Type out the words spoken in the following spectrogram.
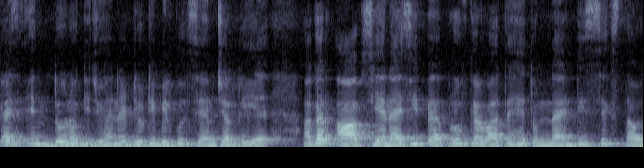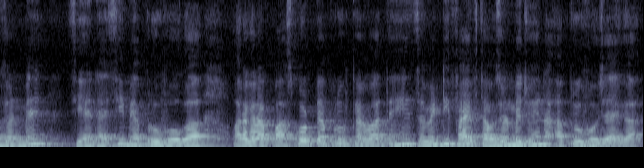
गैस इन दोनों की जो है ना, ड्यूटी बिल्कुल सेम चल रही है। अगर आप CNIC पे अप्रूव करवाते हैं तो नाइन्टी सिक्स थाउज़ेंड में CNIC में अप्रूव होगा। और अगर आप पासपोर्ट पे अप्रूव करवाते हैं, सेवेंटी फाइव थाउज़ेंड में जो है ना, अप्रूव हो जाएगा।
